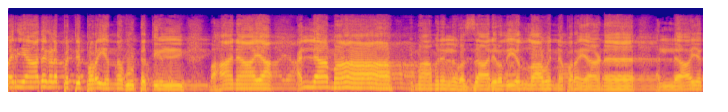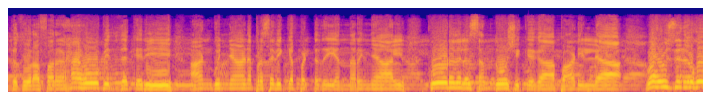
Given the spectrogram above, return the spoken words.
മര്യാദകളെ പറ്റി പറയുന്ന കൂട്ടത്തിൽ മഹാനായ അല്ലാമ റളിയല്ലാഹു അൻഹു പറയാണ് ആൺകുഞ്ഞാണ് പ്രസവിക്കപ്പെട്ടത് എന്നറിഞ്ഞാൽ കൂടുതൽ സന്തോഷിക്കുക പാടില്ല. വഹുസ്നുഹു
